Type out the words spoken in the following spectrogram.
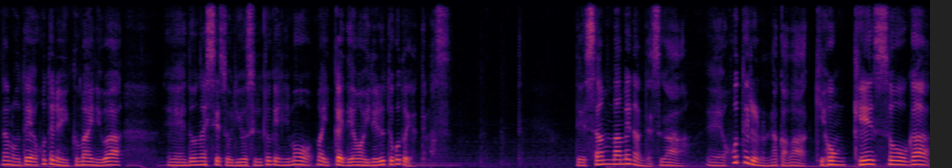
なので、ホテルに行く前には、えーどんな施設を利用するときにも、まあ、1回電話を入れるということをやってます。で、3番目なんですが、えーホテルの中は基本軽装が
